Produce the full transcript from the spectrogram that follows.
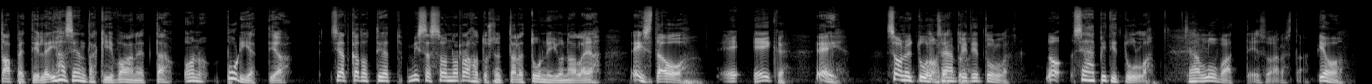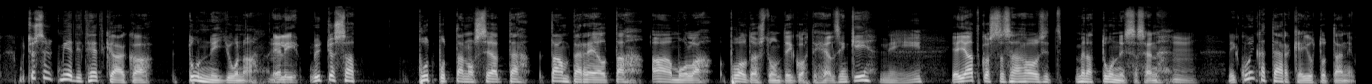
tapetille ihan sen takia vaan, että on budjettia. Sieltä katsottiin, että missä se on rahoitus nyt tälle tunnin junalle ja ei sitä ole. E- eikö? Ei. Se on nyt unohdettu. sehän piti tulla. No, sehän piti tulla. Sehän luvattiin suorastaan. Joo, mutta jos sä nyt mietit hetken aikaa tunnin juna, mm. eli nyt jos sä oot putputtanut sieltä Tampereelta aamulla puolitoista tuntia kohti Helsinkiä, Niin. ja jatkossa sä haluaisit mennä tunnissa sen, Mm. niin kuinka tärkeä juttu tämä niin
